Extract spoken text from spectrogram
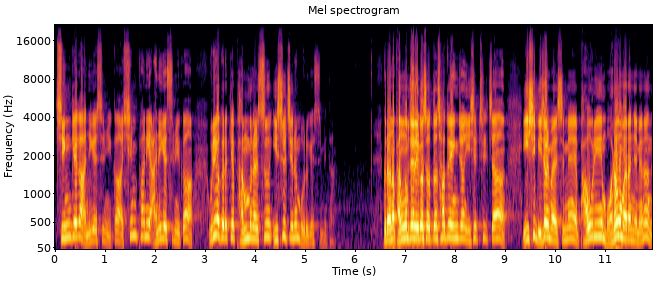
징계가 아니겠습니까? 심판이 아니겠습니까? 우리가 그렇게 반문할 수 있을지는 모르겠습니다. 그러나 방금 전에 읽었었던 사도행전 27장 22절 말씀에 바울이 뭐라고 말했냐면은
